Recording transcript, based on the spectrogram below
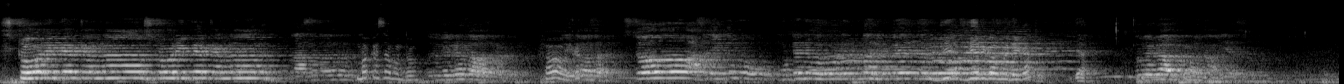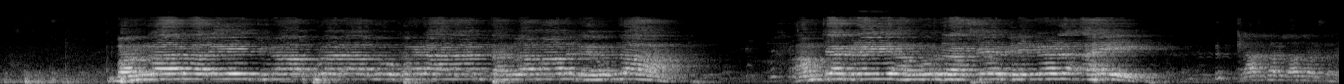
स्टोर रिपेअर करणार स्टोर रिपेअर करणार. मग कसा म्हणतो तो वेगळाच आवाज काढतो. हो असा. एकदम मोठ्याने पुन्हा रिपेअर दीर्घ दीर्घमध्ये का तो वेगळा आवाज. बंगारवाले जुना पुराणा लोखंडाला चांगला माल घेऊन जा आमच्याकडे अंगूर द्राक्ष आहे सर.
